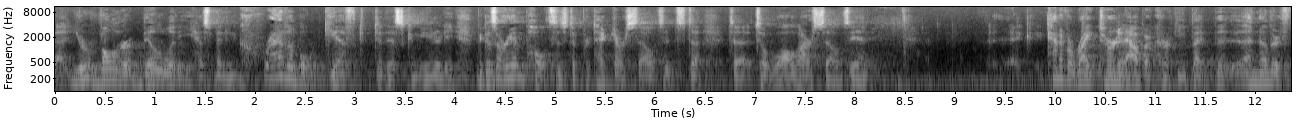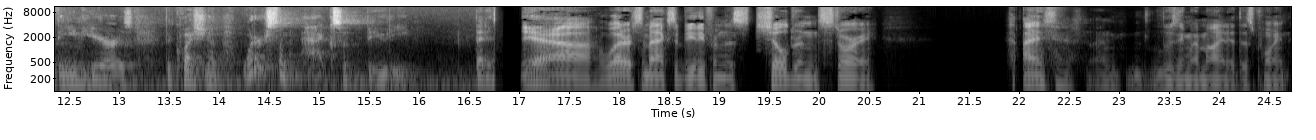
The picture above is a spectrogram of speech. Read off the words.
uh, your vulnerability has been an incredible gift to this community because our impulse is to protect ourselves, it's to, to, to wall ourselves in kind of a right turn at Albuquerque, but the, another theme here is the question of what are some acts of beauty that. In- yeah, what are some acts of beauty from this children's story? I, I'm losing my mind at this point.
